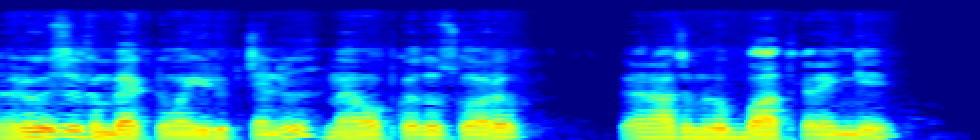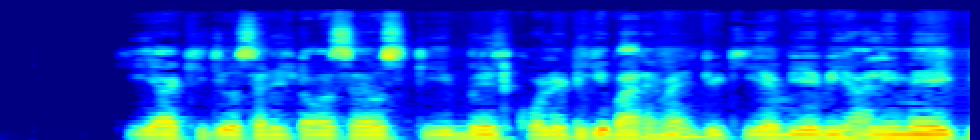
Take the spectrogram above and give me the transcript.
So hello welcome back to my YouTube channel मैं हूँ आपका दोस्त गौरव। तो यार, आज हम लोग बात करेंगे कि या की जो सेल्टॉस है, उसकी बिल्ड क्वालिटी के बारे में, क्योंकि अभी अभी हाल ही में एक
